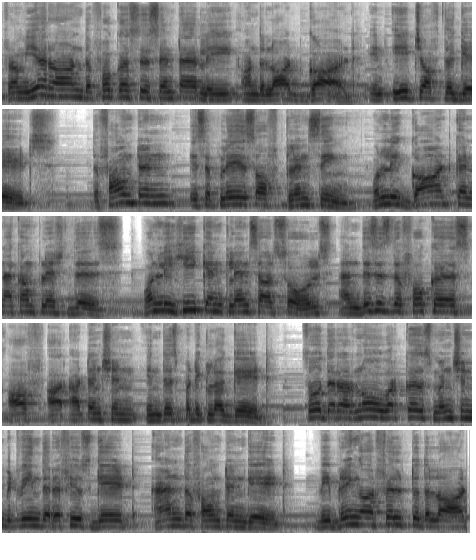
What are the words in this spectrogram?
From here on, the focus is entirely on the Lord God in each of the gates. The fountain is a place of cleansing. Only God can accomplish this. Only He can cleanse our souls, and this is the focus of our attention in this particular gate. So, there are no workers mentioned between the refuse gate and the fountain gate. We bring our filth to the Lord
